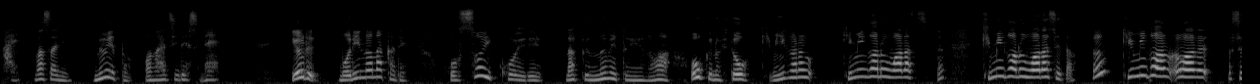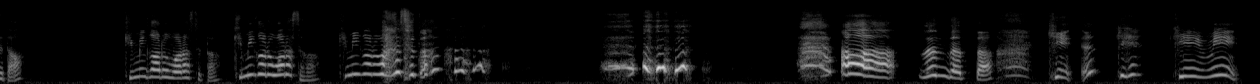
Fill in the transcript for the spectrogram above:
はいまさにヌエと同じですね。夜森の中で細い声で鳴くヌメというのは多くの人を君がら君がるわらせん？君がるわらせた？ん？君がるわらせた？君がるわらせた？君がるわらせた？君がるわらせた？ああなんだった？きえき君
